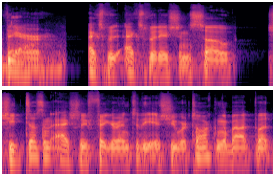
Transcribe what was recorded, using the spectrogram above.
their exp- expedition. So she doesn't actually figure into the issue we're talking about, but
